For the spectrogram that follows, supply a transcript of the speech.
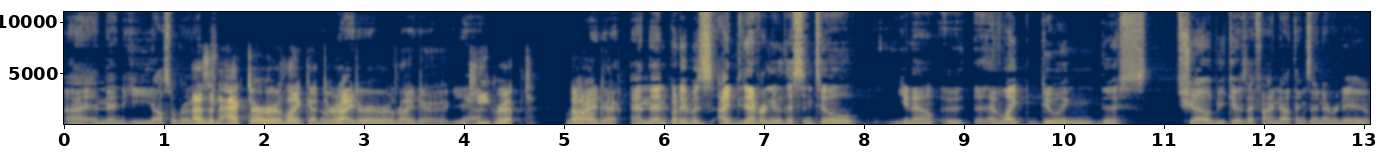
Uh, and then he also wrote as an actor or like a writer, director or like a yeah. key gripped. Oh, okay. And then, Right, but it was I never knew this until you know uh, I like doing this show because I find out things I never knew.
